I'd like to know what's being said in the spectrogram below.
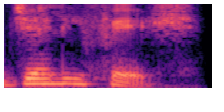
jellyfish.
